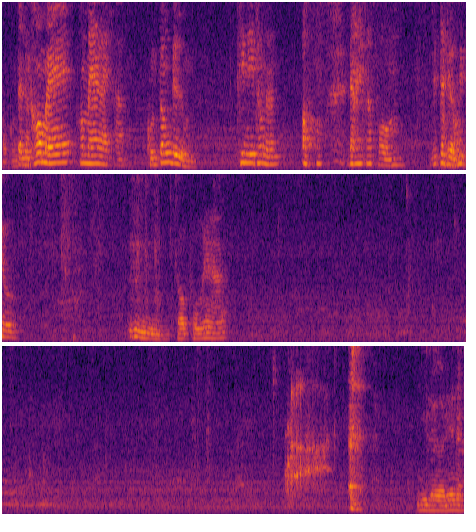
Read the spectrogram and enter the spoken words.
ขอบคุณแต่มีครับข้อแม้ ข้อแม้อะไรครับ คุณต้องดื่มที่นี่เท่านั้น อ๋อได้ครับผมเดี๋ยวจะเดี๋ยวให้ดู อื้อหือโชว์พุงด้วยนะมีเลอด้วยนะ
